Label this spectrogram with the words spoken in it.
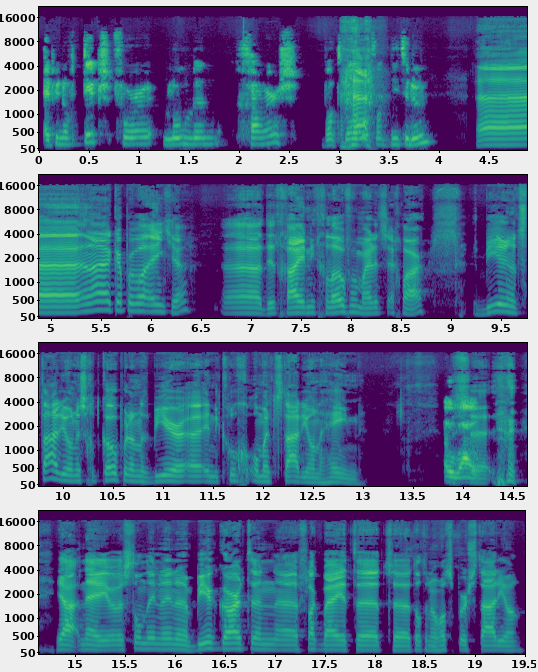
Heb je nog tips voor Londen-gangers? Wat wel of wat niet te doen? Eh, nou, ik heb er wel eentje. Eh, dit ga je niet geloven, maar dit is echt waar. Het bier in het stadion is goedkoper dan het bier eh, in de kroeg om het stadion heen. Oh. Dus, eh, ja, nee, we stonden in een biergarten eh vlakbij het, eh, het eh, Tottenham Hotspur stadion.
